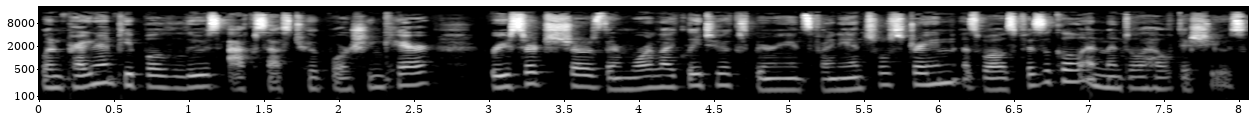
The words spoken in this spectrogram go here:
When pregnant people lose access to abortion care, research shows they're more likely to experience financial strain as well as physical and mental health issues,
